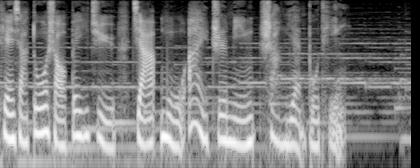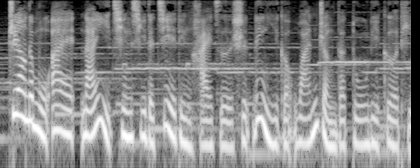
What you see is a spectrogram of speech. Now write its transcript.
天下多少悲剧假母爱之名上演不停。这样的母爱难以清晰地界定孩子是另一个完整的独立个体，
